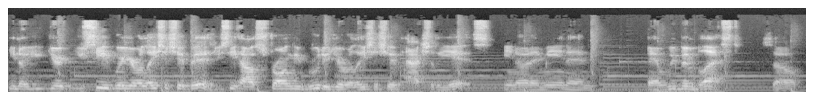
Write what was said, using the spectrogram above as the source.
you know, you you're, you see where your relationship is. You see how strongly rooted your relationship actually is. You know what I mean? And and we've been blessed. So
